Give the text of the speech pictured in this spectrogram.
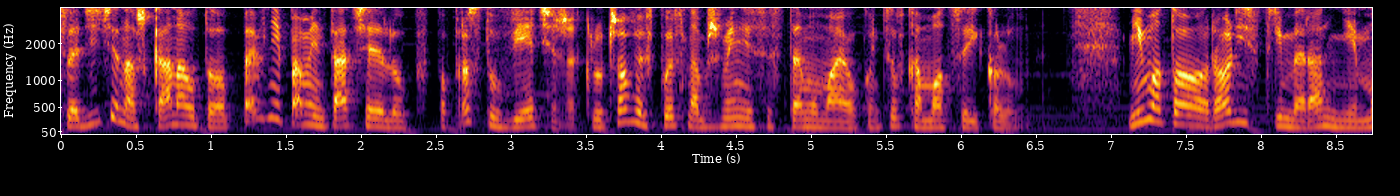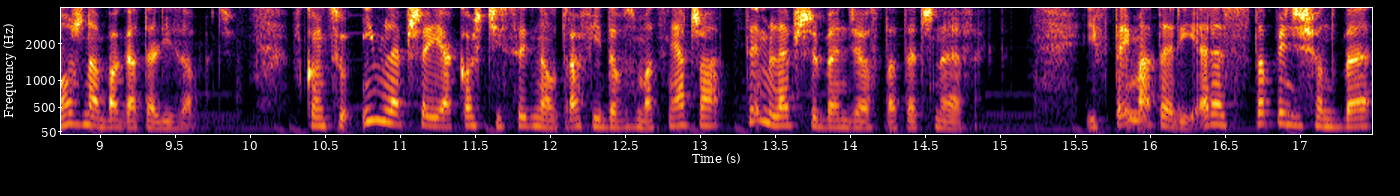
Śledzicie nasz kanał, to pewnie pamiętacie lub po prostu wiecie, że kluczowy wpływ na brzmienie systemu mają końcówka mocy i kolumny. Mimo to roli streamera nie można bagatelizować. W końcu im lepszej jakości sygnał trafi do wzmacniacza, tym lepszy będzie ostateczny efekt. I w tej materii RS150B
